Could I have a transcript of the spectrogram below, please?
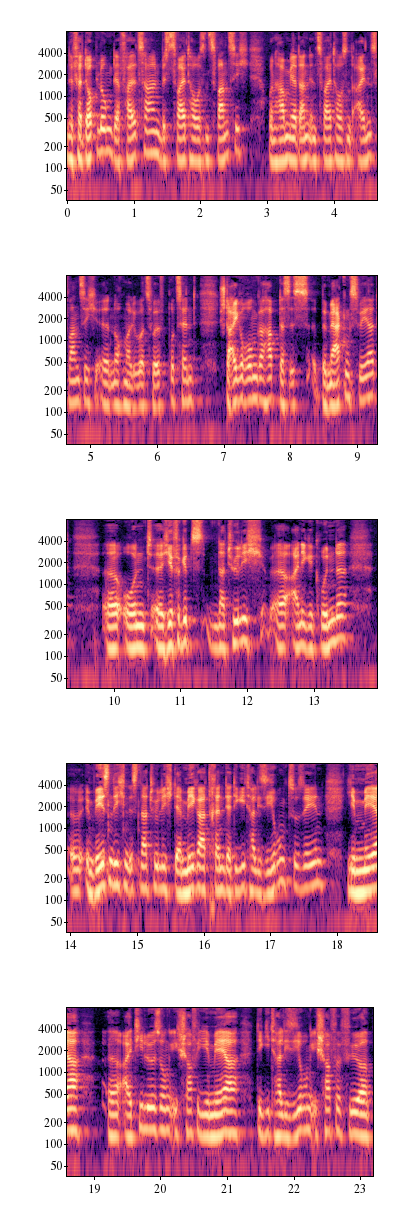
eine Verdopplung der Fallzahlen bis 2020 und haben ja dann in 2021 äh, nochmal über 12 Prozent Steigerung gehabt. Das ist bemerkenswert. Äh, und äh, hierfür gibt es natürlich einige Gründe. Im Wesentlichen ist natürlich der Megatrend der Digitalisierung zu sehen. Je mehr äh, IT-Lösungen ich schaffe, je mehr Digitalisierung ich schaffe für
